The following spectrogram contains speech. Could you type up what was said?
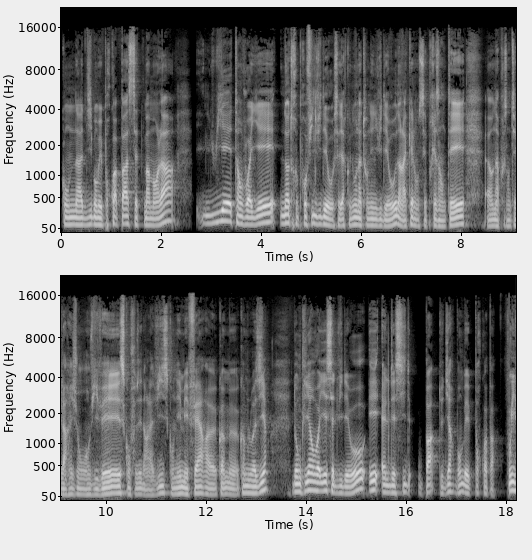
qu'on a dit bon mais pourquoi pas cette maman là, lui est envoyé notre profil vidéo, c'est-à-dire que nous on a tourné une vidéo dans laquelle on s'est présenté, euh, on a présenté la région où on vivait, ce qu'on faisait dans la vie, ce qu'on aimait faire euh, comme euh, comme loisir. Donc lui a envoyé cette vidéo et elle décide ou pas de dire bon ben pourquoi pas. Oui,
